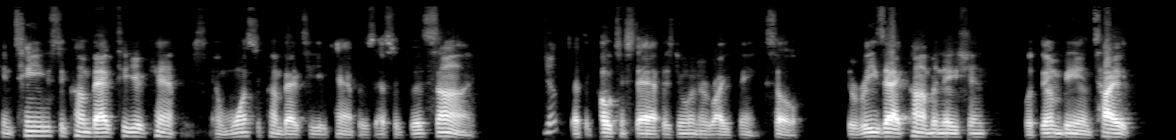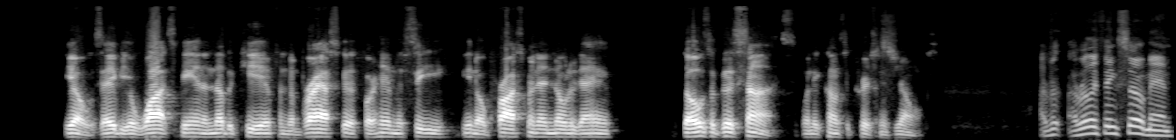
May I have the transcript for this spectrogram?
continues to come back to your campus and wants to come back to your campus, that's a good sign yep. that the coaching staff is doing the right thing. So the Rezac combination with them being tight, yo, Xavier Watts being another kid from Nebraska for him to see, you know, prospering at Notre Dame, those are good signs when it comes to Christian Jones. I, re- I really think so, man.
